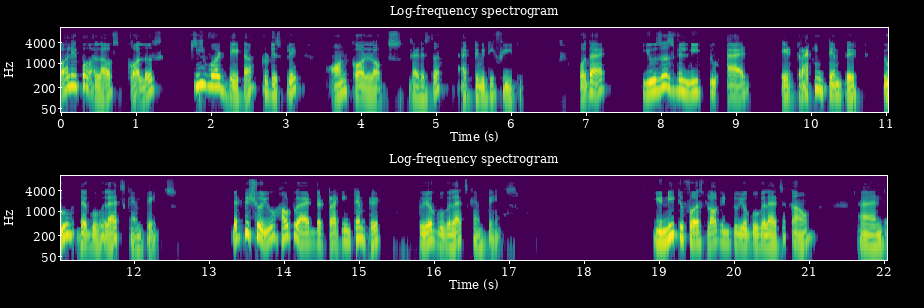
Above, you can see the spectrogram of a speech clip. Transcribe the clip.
CallHippo allows callers keyword data to display on call logs, that is the activity feed. For that, users will need to add a tracking template to their Google Ads campaigns. Let me show you how to add the tracking template to your Google Ads campaigns. You need to first log into your Google Ads account and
